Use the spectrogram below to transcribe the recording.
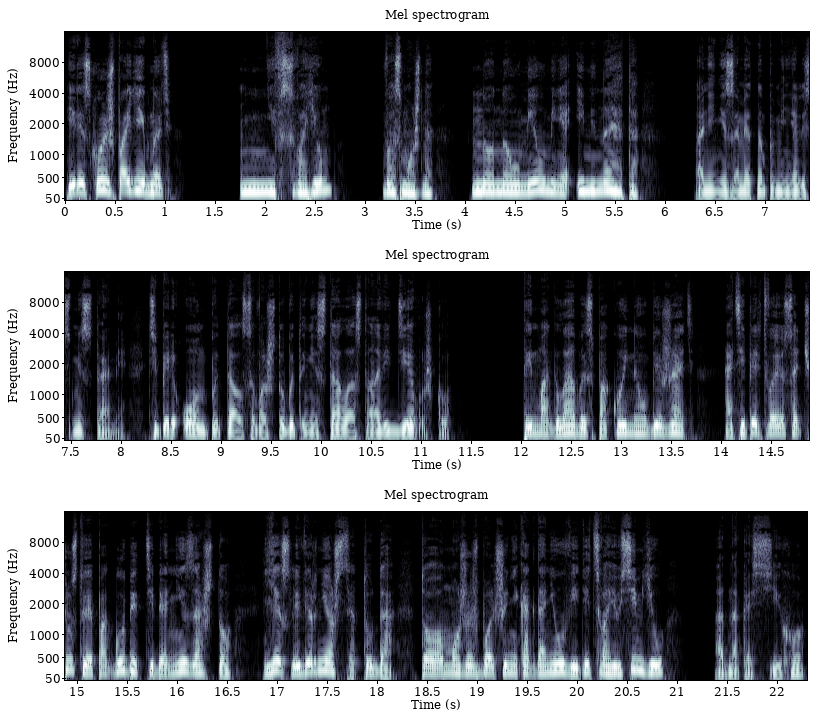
и рискуешь погибнуть!» «Не в своем? Возможно. Но на уме у меня именно это». Они незаметно поменялись местами. Теперь он пытался во что бы то ни стало остановить девушку. «Ты могла бы спокойно убежать, а теперь твое сочувствие погубит тебя ни за что. Если вернешься туда, то можешь больше никогда не увидеть свою семью». Однако Сихо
